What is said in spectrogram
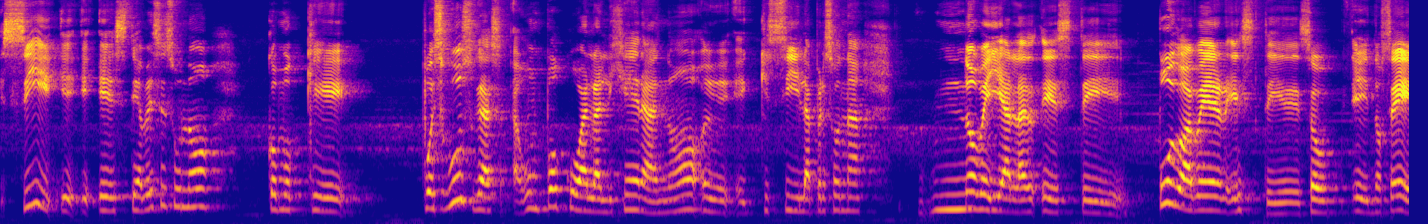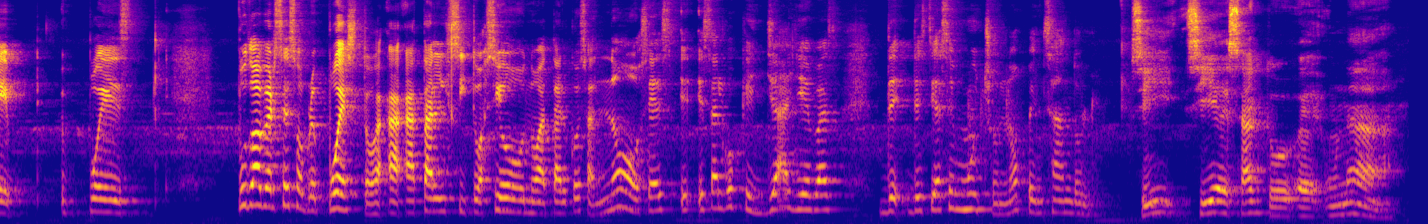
sí, e, e, este, a veces uno como que pues juzgas un poco a la ligera, ¿no? Eh, eh, que si la persona no veía la, este, pudo haber, este, eh, no sé, pues pudo haberse sobrepuesto a, tal situación o a tal cosa. No, o sea, es, algo que ya llevas desde hace mucho, ¿no? Pensándolo. Sí, sí, exacto. Eh, una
